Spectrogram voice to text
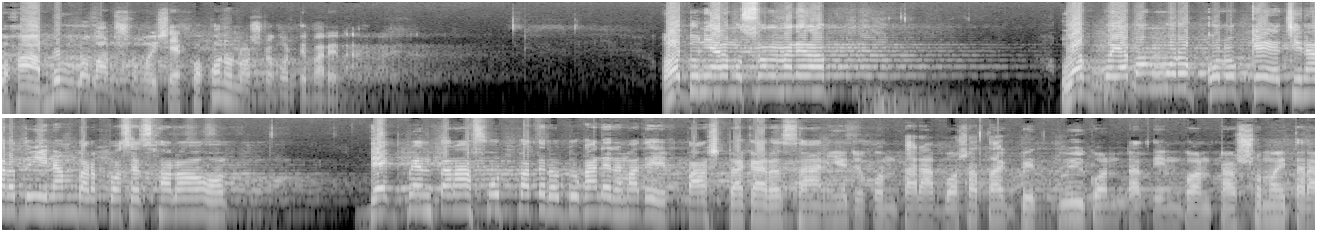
মহামূল্যবান সময় সে কখনো নষ্ট করতে পারে না। ও দুনিয়ার মুসলমানেরা অজ্ঞ এবং মরক্ষ লোককে চিনার দুই নাম্বার প্রসেস হলো, দেখবেন তারা ফুটপাতের দোকানের মাঝে পাঁচ টাকার চা নিয়ে যখন তারা বসা থাকবে, দুই ঘণ্টা, তিন ঘণ্টা সময় তারা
